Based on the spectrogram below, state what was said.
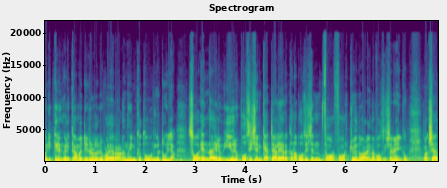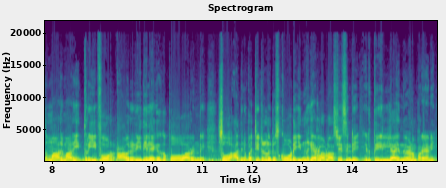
ഒരിക്കലും കളിക്കാൻ പറ്റിയിട്ടുള്ള ഒരു പ്ലെയർ ആണെന്ന് എനിക്ക് തോന്നിയിട്ടില്ല. സോ എന്തായാലും ഈ ഒരു പൊസിഷൻ കറ്റാല ഇറക്കുന്ന പൊസിഷൻ ഫോർ ഫോർ ടു എന്ന് പറയുന്ന പൊസിഷൻ ആയിരിക്കും. പക്ഷേ അത് മാറി മാറി ത്രീ ഫോർ ആ ഒരു രീതിയിലേക്കൊക്കെ പോവാറുണ്ട്. സോ അതിന് പറ്റിയിട്ടുള്ളൊരു സ്കോഡ് ഇന്ന് കേരള ബ്ലാസ്റ്റേഴ്സിന്റെ അടുത്ത് ഇല്ല എന്ന് വേണം പറയാൻ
